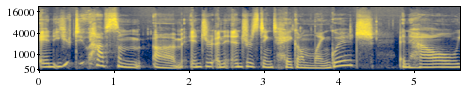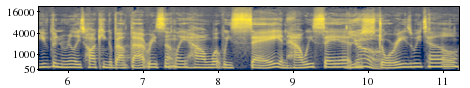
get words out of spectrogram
and you do have some um, inter- an interesting take on language and how you've been really talking about that recently how what we say and how we say it Yeah. the stories we tell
